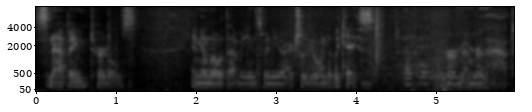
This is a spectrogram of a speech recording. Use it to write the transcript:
snapping turtles, and you'll know what that means when you actually go into the case. Okay. Remember that.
